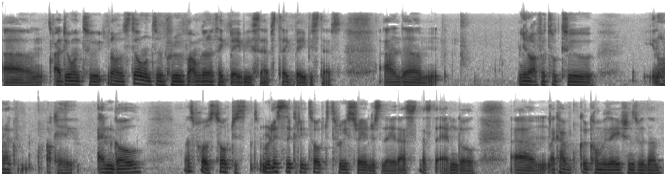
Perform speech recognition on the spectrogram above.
Um, I do want to, you know, still want to improve, but I'm gonna take baby steps. Take baby steps, and um, you know, if I talk to, you know, like okay, end goal I suppose talk to realistically talk to three strangers today. That's that's the end goal. Um, like have good conversations with them.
